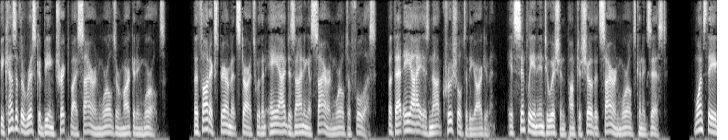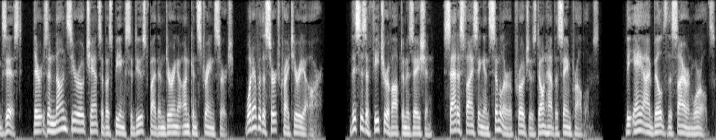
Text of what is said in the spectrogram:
because of the risk of being tricked by siren worlds or marketing worlds. The thought experiment starts with an AI designing a siren world to fool us, but that AI is not crucial to the argument, it's simply an intuition pump to show that siren worlds can exist. Once they exist, there is a non zero chance of us being seduced by them during an unconstrained search, whatever the search criteria are. This is a feature of optimization, satisficing and similar approaches don't have the same problems. The AI builds the siren worlds.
